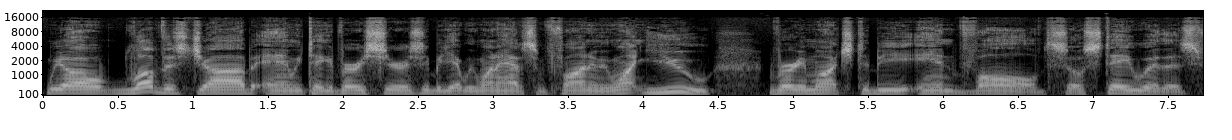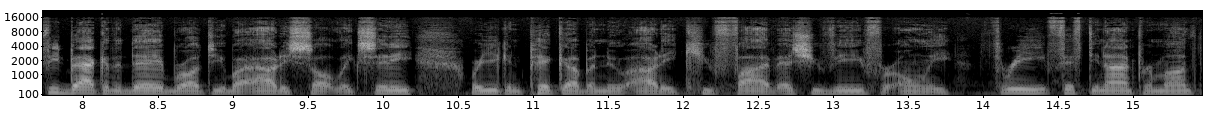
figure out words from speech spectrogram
we all love this job and we take it very seriously, but yet we want to have some fun and we want you very much to be involved. So stay with us. Feedback of the day brought to you by Audi Salt Lake City, where you can pick up a new Audi Q5 SUV for only three fifty nine per month.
